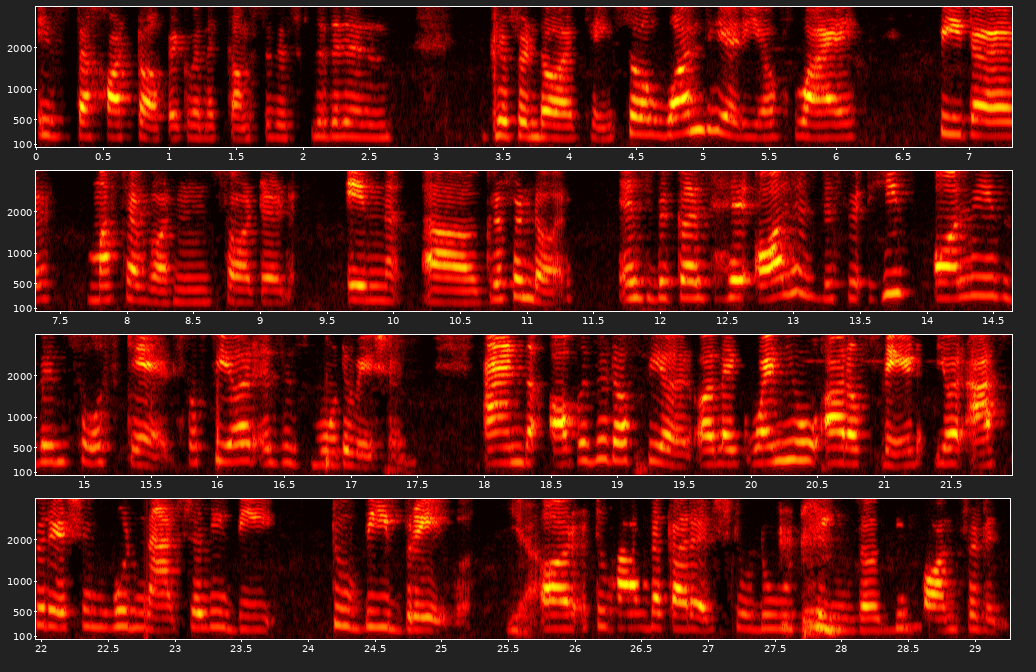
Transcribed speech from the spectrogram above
is the hot topic when it comes to this Slytherin Gryffindor thing. So one theory of why Peter must have gotten sorted in uh, Gryffindor is because he, all his dis- he's always been so scared. So fear is his motivation. And the opposite of fear, or like when you are afraid, your aspiration would naturally be to be brave Yeah. or to have the courage to do things or be confident.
